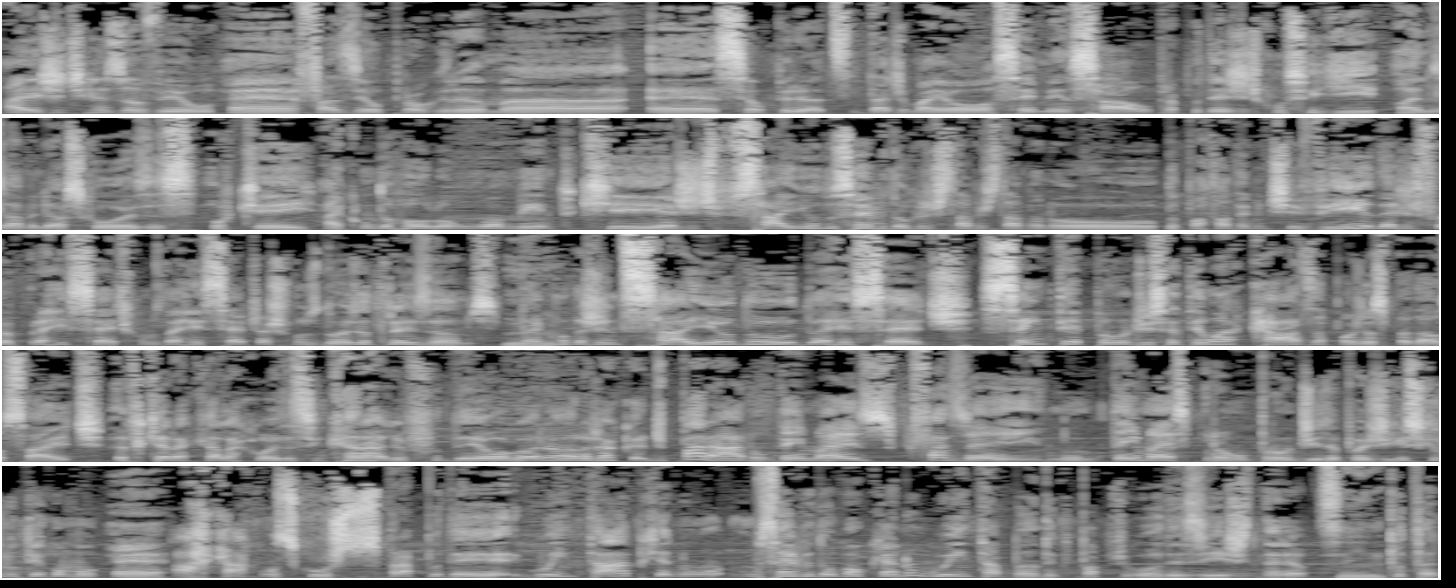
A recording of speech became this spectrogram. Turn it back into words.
Aí a gente resolveu é, fazer o programa é, ser uma periodicidade maior, ser mensal, para poder a gente conseguir organizar melhor as coisas. Ok. Aí quando rolou um momento que a gente saiu do servidor que a gente tava, a gente tava no, no portal da MTV MTV, daí a gente foi pro R7. Fomos da R7 acho que uns dois ou três anos. Uhum. Daí quando a gente saiu do, do R7, sem ter onde ir, sem ter uma casa pra onde hospedar o site, eu fiquei naquela coisa assim, caralho, fudeu, agora é hora de, de parar, não tem mais o que fazer. Não tem mais pra, pra onde ir depois disso, que não tem como é, arcar com os custos pra poder aguentar, porque não, um servidor qualquer não aguenta a banda que o Papo de Gordo exige, entendeu? Sim. Puta,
